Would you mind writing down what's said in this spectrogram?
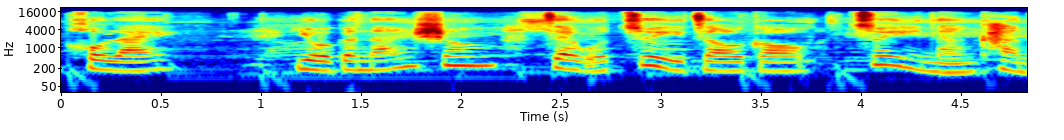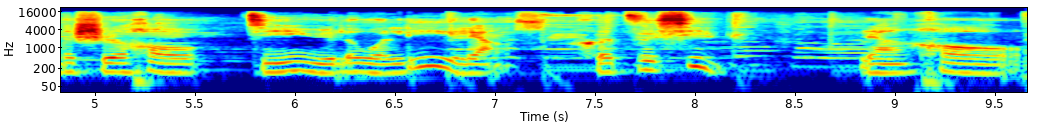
后来，有个男生在我最糟糕、最难看的时候给予了我力量和自信，然后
